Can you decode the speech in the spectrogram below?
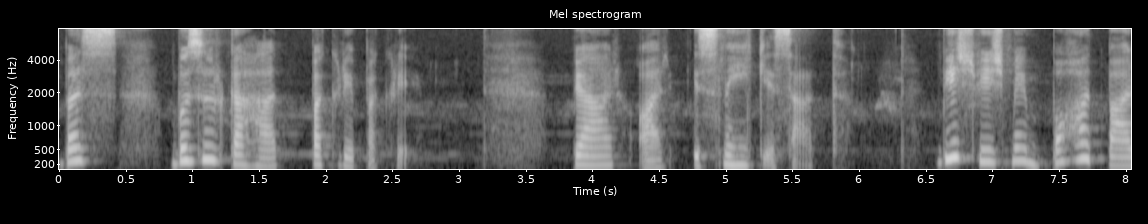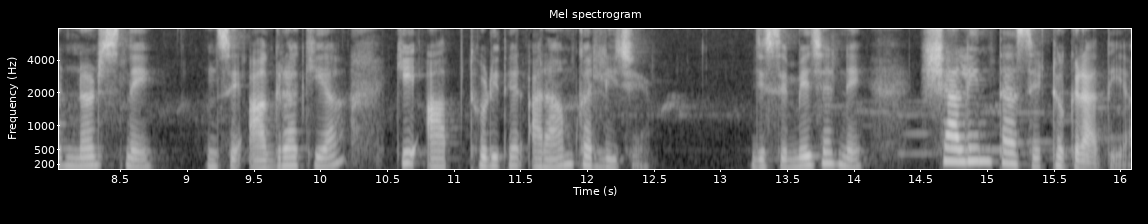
बस बुज़ुर्ग का हाथ पकड़े पकड़े, प्यार और स्नेह के साथ। बीच बीच में बहुत बार नर्स ने उनसे आग्रह किया कि आप थोड़ी देर आराम कर लीजिए जिसे मेजर ने शालीनता से ठुकरा दिया।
